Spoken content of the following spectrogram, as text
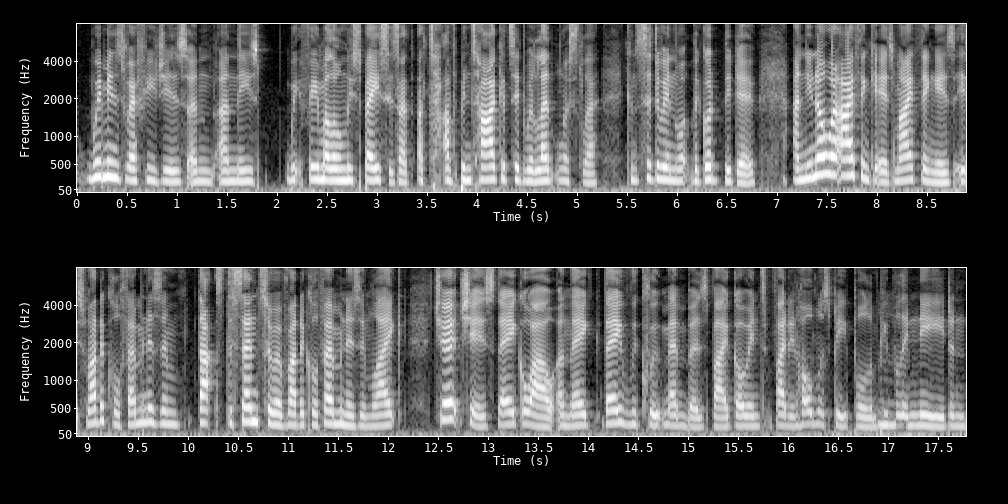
women's refuges and and these female only spaces are, are t- have been targeted relentlessly, considering what the good they do. And you know what I think it is? My thing is it's radical feminism. That's the centre of radical feminism. Like churches, they go out and they they recruit members by going to finding homeless people and people in mm. need and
